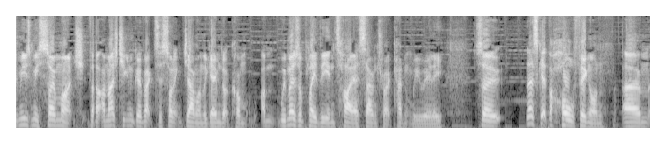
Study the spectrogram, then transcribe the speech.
Amused me so much that I'm actually going to go back to Sonic Jam on the game.com. Um, we may as well play the entire soundtrack, hadn't we, really? So, let's get the whole thing on. Um,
